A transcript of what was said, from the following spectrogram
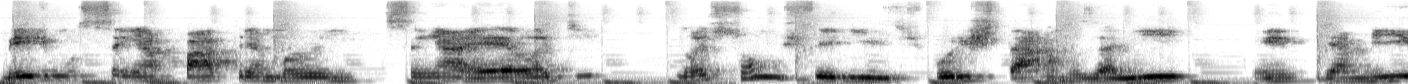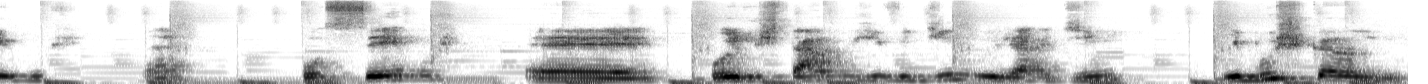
mesmo sem a pátria mãe, sem a Hélade, nós somos felizes por estarmos ali entre amigos, né? por sermos, é, por estarmos dividindo o jardim e buscando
